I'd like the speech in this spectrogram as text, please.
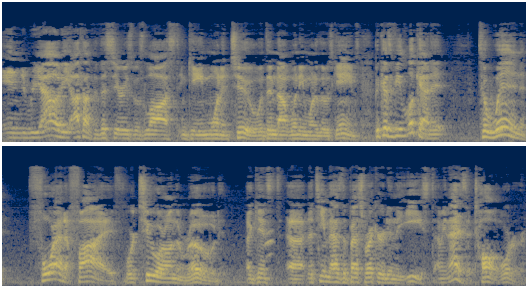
In reality, I thought that this series was lost in game one and two with them not winning one of those games. Because if you look at it, to win four out of five, where two are on the road against uh, the team that has the best record in the East, I mean, that is a tall order.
